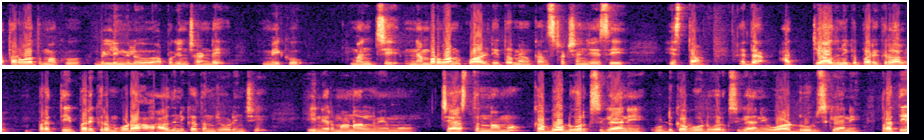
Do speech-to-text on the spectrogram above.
ఆ తర్వాత మాకు బిల్డింగ్లు అప్పగించండి. మీకు మంచి నెంబర్ వన్ క్వాలిటీతో మేము కన్స్ట్రక్షన్ చేసి ఇస్తాం. అయితే అత్యాధునిక పరికరాలు ప్రతి పరికరం కూడా ఆధునికతను జోడించి ఈ నిర్మాణాలను మేము చేస్తున్నాము. కబోర్డ్ వర్క్స్ కానీ వుడ్ కబోర్డ్ వర్క్స్ కానీ వార్డ్రూబ్స్ కానీ ప్రతి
